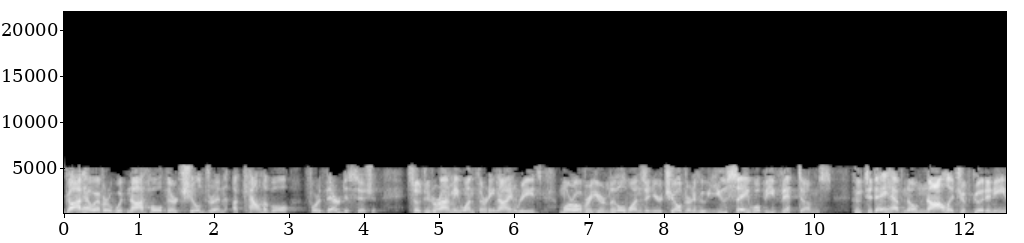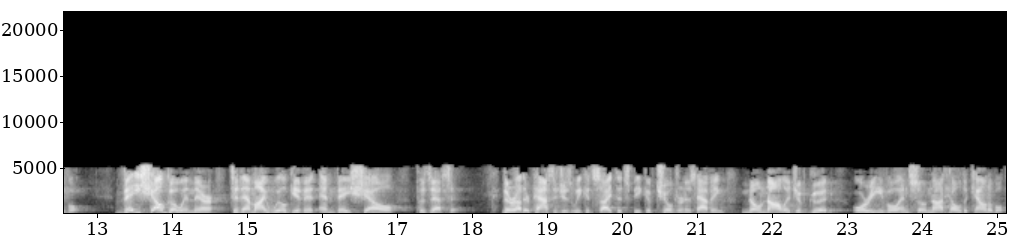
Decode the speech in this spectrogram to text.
God, however, would not hold their children accountable for their decision. So Deuteronomy 139 reads, Moreover, your little ones and your children, who you say will be victims, who today have no knowledge of good and evil, they shall go in there, to them I will give it, and they shall possess it. There are other passages we could cite that speak of children as having no knowledge of good or evil, and so not held accountable.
